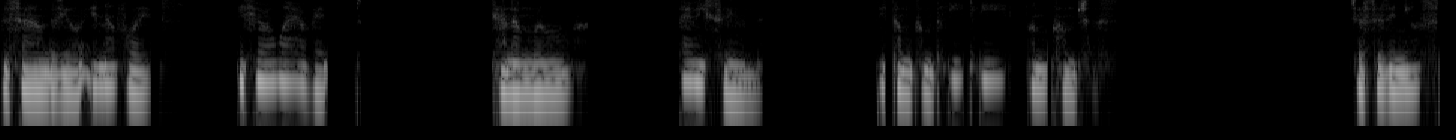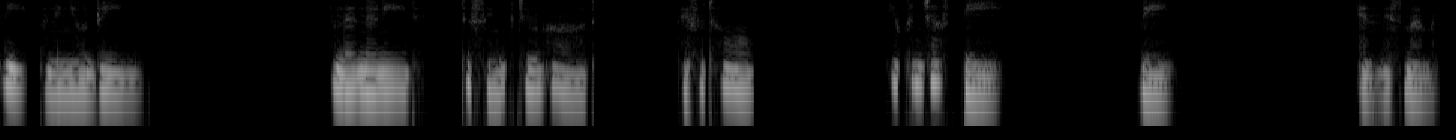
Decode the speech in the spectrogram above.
the sound of your inner voice, if you're aware of it, can and will very soon become completely unconscious just as in your sleep and in your dream. And there's no need to think too hard, if at all. You can just be, be in this moment.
